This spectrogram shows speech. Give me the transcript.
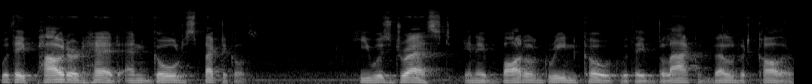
with a powdered head and gold spectacles. He was dressed in a bottle green coat with a black velvet collar,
